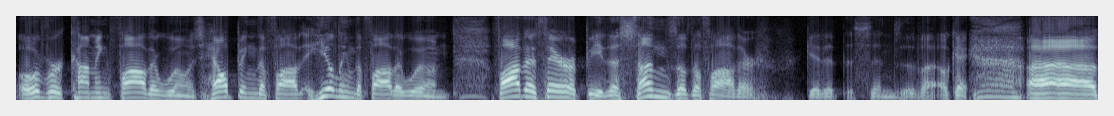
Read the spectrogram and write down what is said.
Overcoming Father Wounds, Helping the Father, Healing the Father Wound, Father Therapy, The Sons of the Father. Get it? The sins of okay. Uh,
